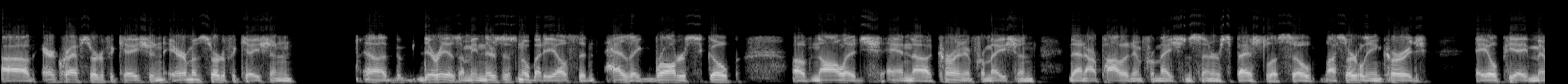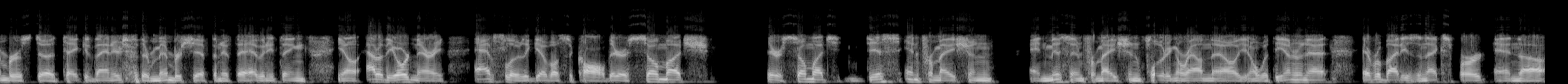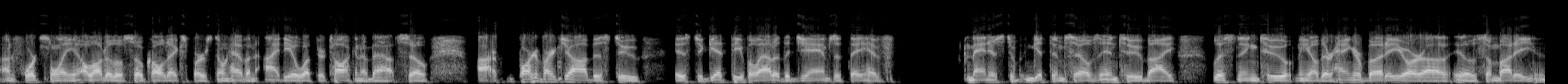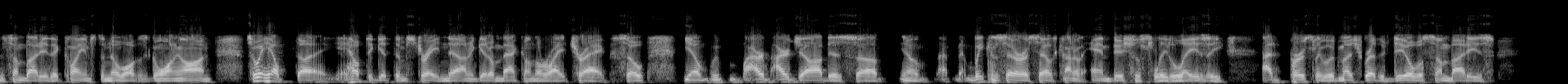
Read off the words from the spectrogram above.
uh, aircraft certification, airman certification. Uh, there is. I mean, there's just nobody else that has a broader scope of knowledge and uh, current information than our pilot information center specialists. So I certainly encourage AOPA members to take advantage of their membership. And if they have anything, you know, out of the ordinary, absolutely give us a call. There is so much, there's so much disinformation and misinformation floating around now. You know, with the internet, everybody's an expert, and uh, unfortunately, a lot of those so-called experts don't have an idea what they're talking about. So, our part of our job is to is to get people out of the jams that they have managed to get themselves into by listening to you know their hangar buddy or uh, you know somebody somebody that claims to know what was going on. So we helped uh, help to get them straightened out and get them back on the right track. So you know our our job is uh, you know we consider ourselves kind of ambitiously lazy. I personally would much rather deal with somebody's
